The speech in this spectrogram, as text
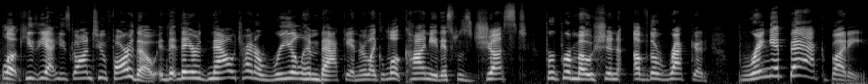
Look, he's yeah, he's gone too far though. They're now trying to reel him back in. They're like, "Look, Kanye, this was just for promotion of the record. Bring it back, buddy."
